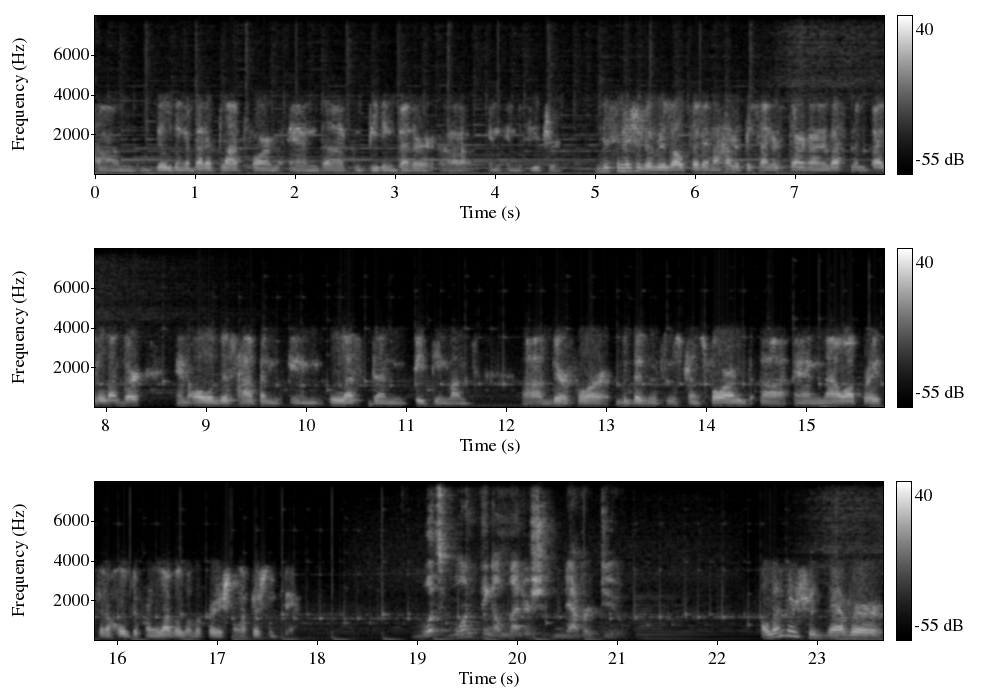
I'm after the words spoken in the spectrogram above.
um, building a better platform, and uh, competing better uh, in, in the future. This initiative resulted in 100% return on investment by the lender, and all of this happened in less than 18 months. Uh, therefore, the business was transformed uh, and now operates at a whole different level of operational efficiency. What's one thing a lender should never do? A lender should never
